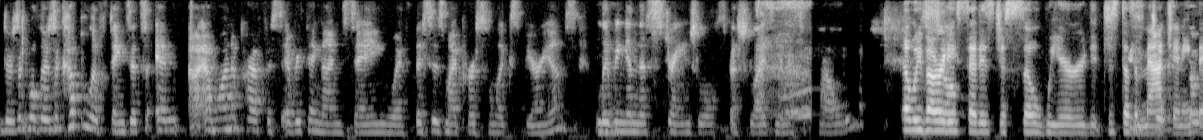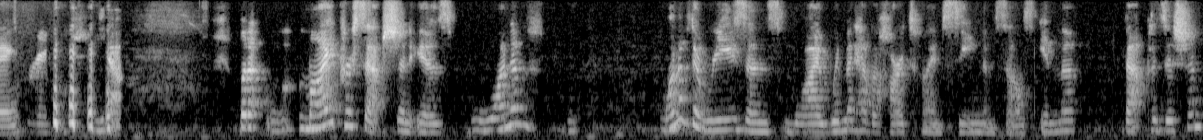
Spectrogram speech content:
there's a, well there's a couple of things. It's and I, I want to preface everything I'm saying with this is my personal experience mm-hmm. living in this strange little specialized municipality. That we've already so, said is just so weird. It just doesn't match just anything. so yeah. But uh, my perception is one of one of the reasons why women have a hard time seeing themselves in the that position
